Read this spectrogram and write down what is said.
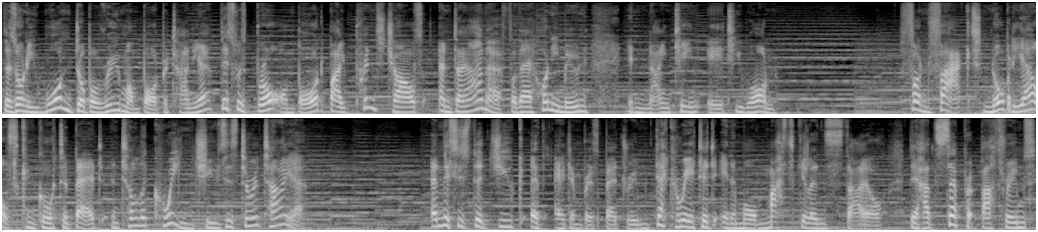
There's only one double room on board Britannia. This was brought on board by Prince Charles and Diana for their honeymoon in 1981. Fun fact nobody else can go to bed until the Queen chooses to retire. And this is the Duke of Edinburgh's bedroom, decorated in a more masculine style. They had separate bathrooms,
